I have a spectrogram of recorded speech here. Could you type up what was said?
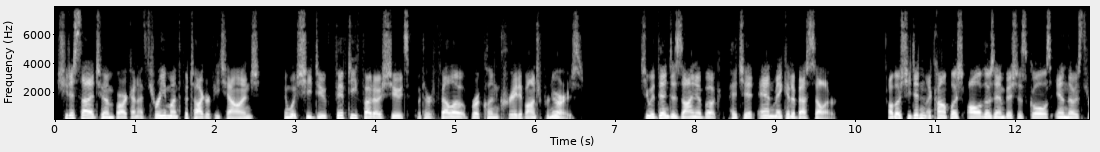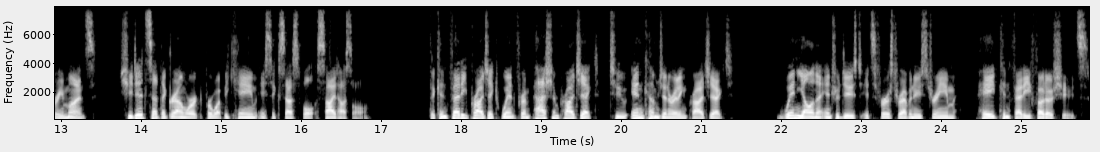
she decided to embark on a three month photography challenge in which she'd do 50 photo shoots with her fellow Brooklyn creative entrepreneurs. She would then design a book, pitch it, and make it a bestseller. Although she didn't accomplish all of those ambitious goals in those three months, she did set the groundwork for what became a successful side hustle. The Confetti Project went from passion project to income generating project when Jelena introduced its first revenue stream, paid confetti photo shoots.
